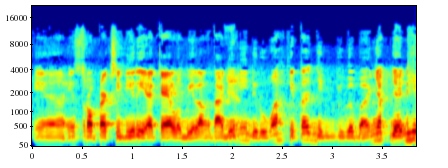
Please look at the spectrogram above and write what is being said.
ya, introspeksi diri ya. Kayak lo bilang tadi nih di rumah kita juga banyak jadi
